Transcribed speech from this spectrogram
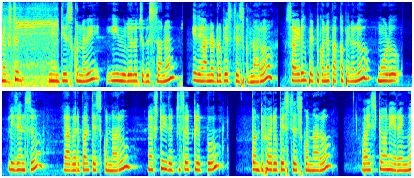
నెక్స్ట్ నేను తీసుకున్నవి ఈ వీడియోలో చూపిస్తాను. ఇది హండ్రెడ్ రూపీస్ తీసుకున్నారు. సైడ్కి పెట్టుకునే పక్క పెనులు మూడు డిజైన్స్ యాభై రూపాయలు తీసుకున్నారు. నెక్స్ట్ ఇది వచ్చేసరికి క్లిప్పు ట్వంటీ ఫైవ్ రూపీస్ తీసుకున్నారు. White stone ear ring.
